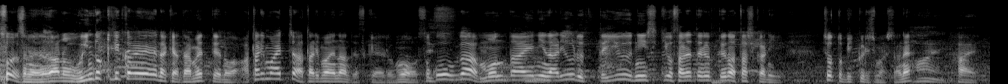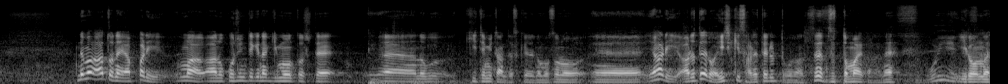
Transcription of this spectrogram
そうですねあのウィンドウ切り替えなきゃだめっていうのは当たり前っちゃ当たり前なんですけれどもそこが問題になりうるっていう認識をされてるっていうのは確かにちょっとびっくりしましたね。はい、はいでまあ、あとね、やっぱり、まあ、あの個人的な疑問として、あの聞いてみたんですけれども、そのえー、やはりある程度は意識されてるってことなんですね、ずっと前からね、いろんな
